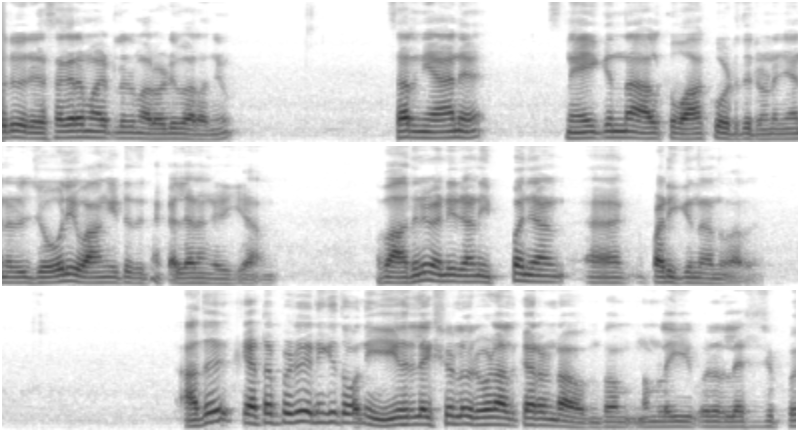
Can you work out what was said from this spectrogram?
ഒരു രസകരമായിട്ടുള്ളൊരു മറുപടി പറഞ്ഞു. സാർ ഞാൻ സ്നേഹിക്കുന്ന ആൾക്ക് വാക്ക് കൊടുത്തിട്ടുണ്ട്. ഞാനൊരു ജോലി വാങ്ങിയിട്ട് നിന്നെ കല്യാണം കഴിക്കുകയാണ്. അപ്പോൾ അതിന് വേണ്ടിയിട്ടാണ് ഇപ്പം ഞാൻ പഠിക്കുന്നതെന്ന് പറഞ്ഞു അത് കേട്ടപ്പോഴും എനിക്ക് തോന്നി ഈ ഒരു ലക്ഷ്യമുള്ള ഒരുപാട് ആൾക്കാരുണ്ടാവും. ഇപ്പം നമ്മൾ ഈ ഒരു റിലേഷൻഷിപ്പ്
